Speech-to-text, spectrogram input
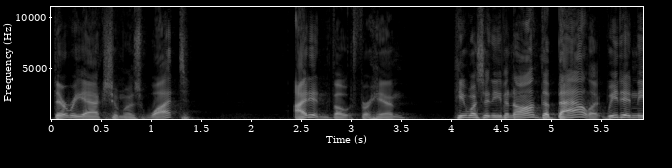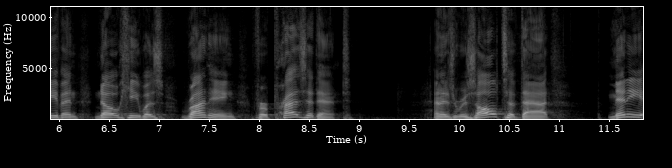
their reaction was, What? I didn't vote for him. He wasn't even on the ballot. We didn't even know he was running for president. And as a result of that, many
